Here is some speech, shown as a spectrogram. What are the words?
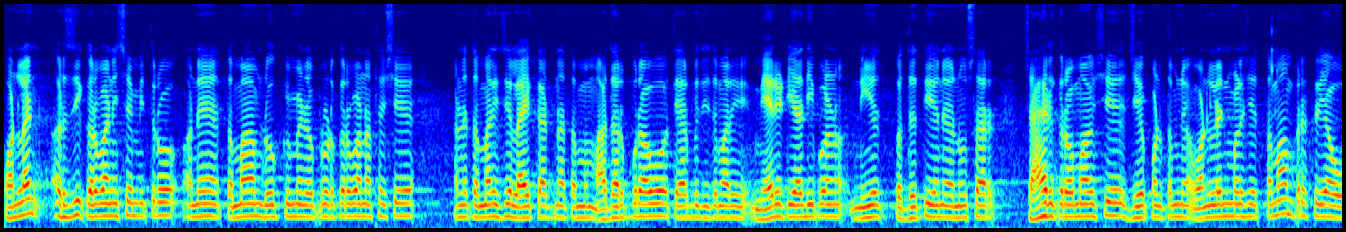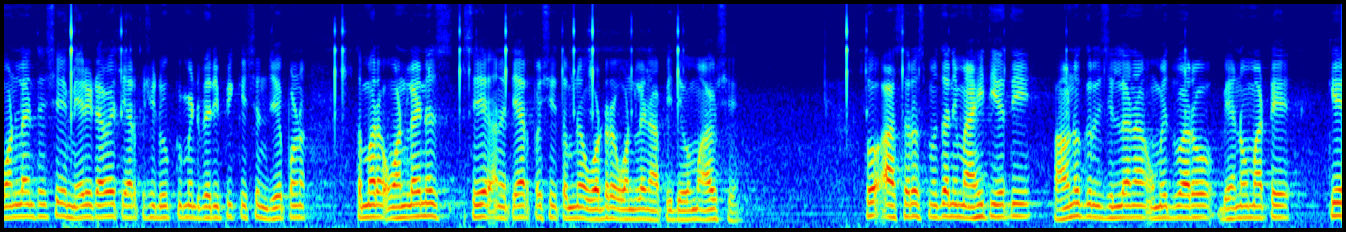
ઓનલાઈન અરજી કરવાની છે મિત્રો અને તમામ ડોક્યુમેન્ટ અપલોડ કરવાના થશે. અને તમારી જે લાયકાતના તમામ આધાર પુરાવો, ત્યાર પછી તમારી મેરિટ યાદી પણ નિયત પદ્ધતિ અને અનુસાર જાહેર કરવામાં આવશે. જે પણ તમને ઓનલાઈન મળશે, તમામ પ્રક્રિયાઓ ઓનલાઈન થશે મેરિટ આવે ત્યાર પછી ડોક્યુમેન્ટ વેરિફિકેશન જે પણ તમારા ઓનલાઈન જ છે અને ત્યાર પછી તમને ઓર્ડર ઓનલાઈન આપી દેવામાં આવશે. તો આ સરસ મજાની માહિતી હતી ભાવનગર જિલ્લાના ઉમેદવારો, બહેનો માટે કે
